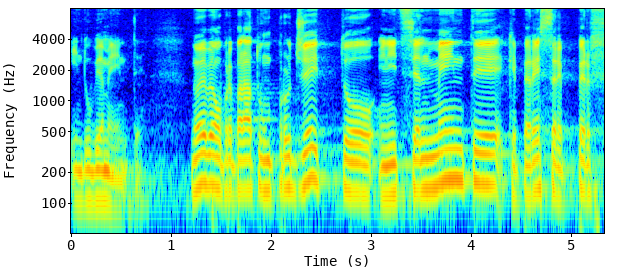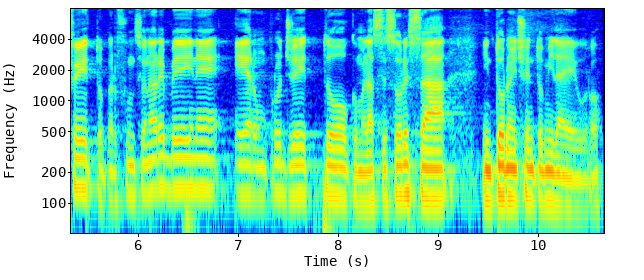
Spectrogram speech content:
indubbiamente. Noi abbiamo preparato un progetto inizialmente che per essere perfetto, per funzionare bene, era un progetto, come l'assessore sa, intorno ai 100.000 euro.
